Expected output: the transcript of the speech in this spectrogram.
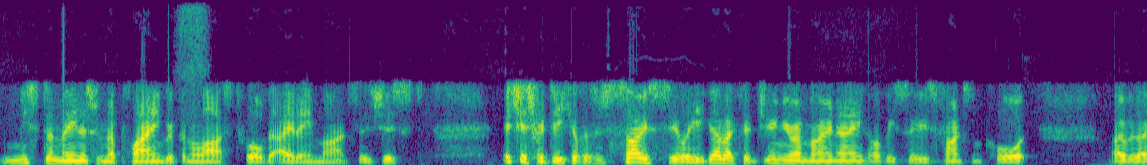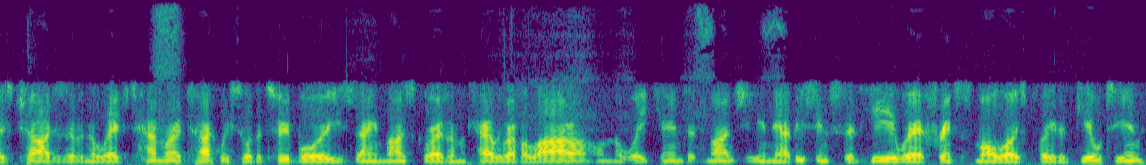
misdemeanors from the playing group in the last twelve to eighteen months is just it's just ridiculous. It's so silly. You go back to Junior Amone, obviously who's fronting court over those charges of an alleged hammer attack. We saw the two boys, Zane Musgrove and Mikaele Ravalawa, on the weekend at Mudgee, and now this incident here where Francis Molo's pleaded guilty, and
